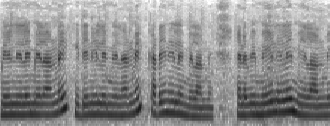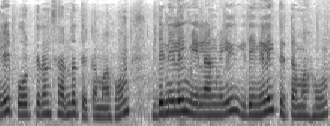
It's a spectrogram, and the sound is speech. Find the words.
மேல்நிலை மேலாண்மை இடைநிலை மேலாண்மை கடைநிலை மேலாண்மை. எனவே மேல்நிலை மேலாண்மையில் போர்த்திறன் சார்ந்த திட்டமாகவும் இடைநிலை மேலாண்மையில் இடைநிலை திட்டமாகவும்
